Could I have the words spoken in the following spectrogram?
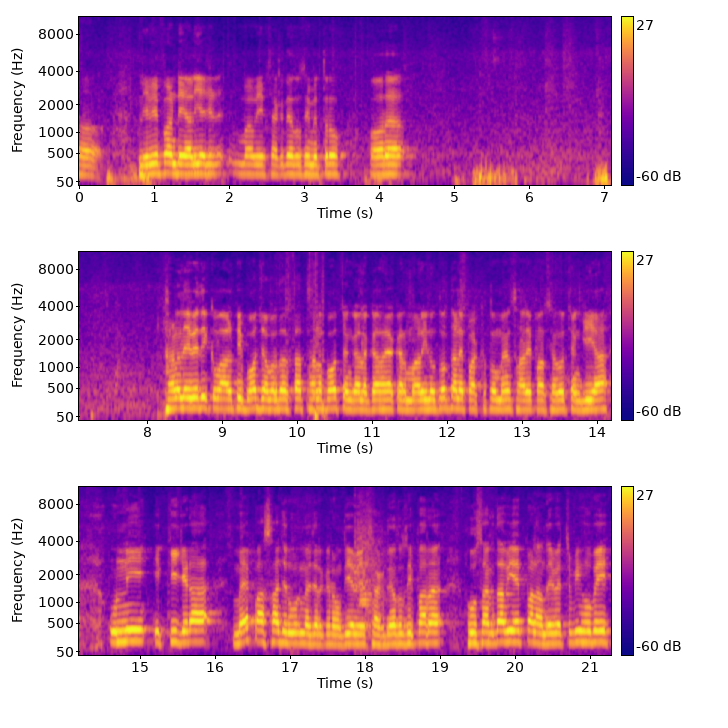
ਹਾਂ। ਲੇਵੇ ਭਾਂਡੇ ਵਾਲੀ ਆ ਜਿਹੜੇ ਮੈਂ ਵੇਖ ਸਕਦੇ ਆ ਤੁਸੀਂ ਮਿੱਤਰੋ। ਔਰ ਥਣ ਲੇਵੇ ਦੀ ਕੁਆਲਿਟੀ ਬਹੁਤ ਜ਼ਬਰਦਸਤ ਆ, ਥਣ ਬਹੁਤ ਚੰਗਾ ਲੱਗਾ ਹੋਇਆ ਕਰਮ ਵਾਲੀ ਨੂੰ ਦੁੱਧ ਵਾਲੇ ਪੱਖ ਤੋਂ, ਮੈਂ ਸਾਰੇ ਪਾਸਿਆਂ ਤੋਂ ਚੰਗੀ ਆ। 19 21 ਜਿਹੜਾ ਮੈਂ ਪਾਸਾ ਜ਼ਰੂਰ ਨਜ਼ਰ ਕਰਾਉਂਦੀ ਆ, ਵੇਖ ਸਕਦੇ ਹੋ ਤੁਸੀਂ, ਪਰ ਹੋ ਸਕਦਾ ਵੀ ਇਹ ਭਲਾਂ ਦੇ ਵਿੱਚ ਵੀ ਹੋਵੇ,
